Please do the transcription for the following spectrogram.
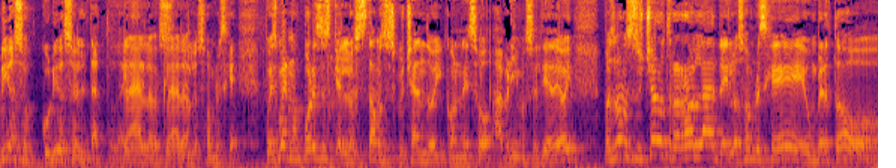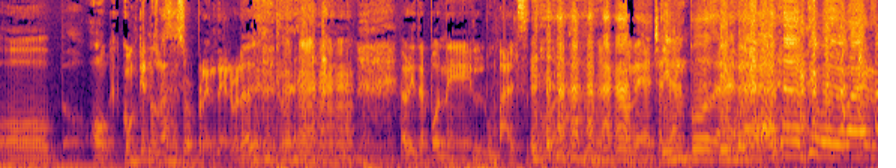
curioso, curioso el dato de, ahí Claro, de los, claro. de los hombres que. Pues bueno, por eso es que los estamos escuchando y con eso abrimos el día de hoy. Pues vamos a escuchar otra rola de los hombres G, Humberto, o, o- o con qué nos vas a sorprender, ¿verdad? Ahorita pone el- un vals. pone a Chayanne. Tiempo de- tiempo de vals.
